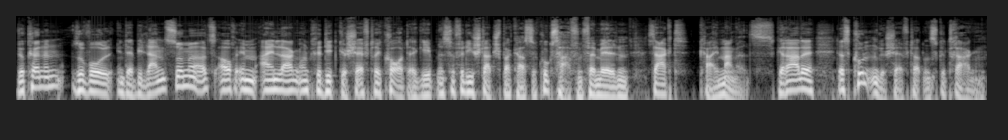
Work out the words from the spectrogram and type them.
Wir können sowohl in der Bilanzsumme als auch im Einlagen- und Kreditgeschäft Rekordergebnisse für die Stadtsparkasse Cuxhaven vermelden, sagt Kai Mangels. Gerade das Kundengeschäft hat uns getragen.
